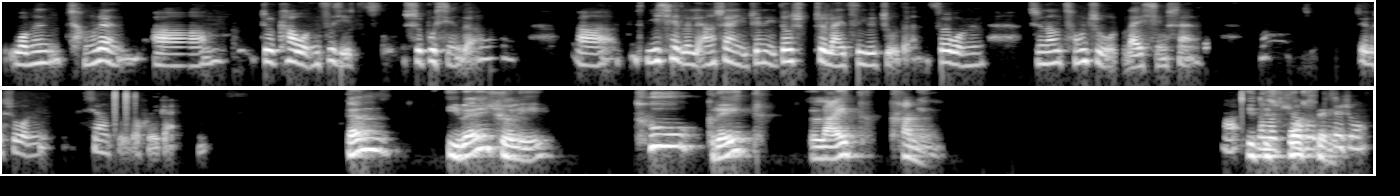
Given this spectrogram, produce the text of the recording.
我们承认啊，就靠我们自己是不行的 啊，一切的良善与真理都是来自于主的，所以我们只能从主来行善，这个是我们向主的悔改。Then eventually, two great light coming. 啊，那么最后最终，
